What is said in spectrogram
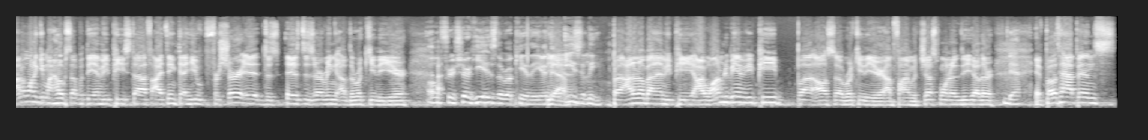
I don't want to get my hopes up with the MVP stuff. I think that he for sure is, is deserving of the Rookie of the Year. Oh, for sure, he is the rookie of the year. Yeah. easily. But I don't know about MVP. I want him to be MVP, but also Rookie of the Year. I'm fine with just one or the other. Yeah. If both happens,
